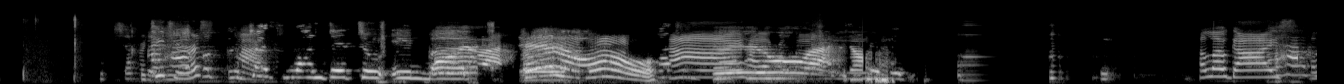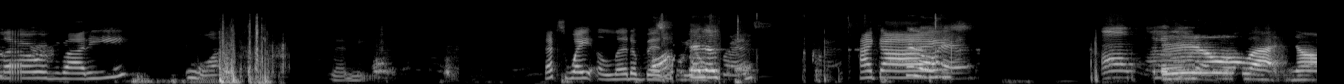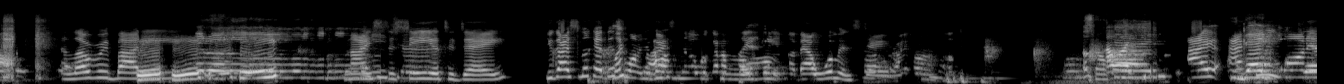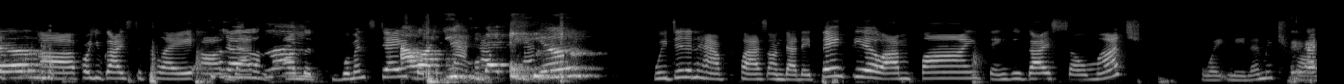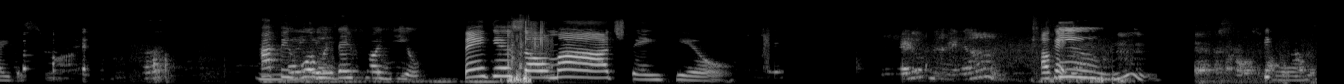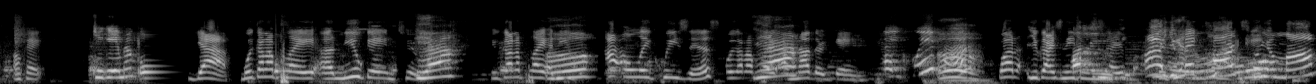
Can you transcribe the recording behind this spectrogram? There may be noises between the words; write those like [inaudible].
your teachers? I Just wanted to invite. Hello. Hi. Hello, Hello guys. Hello everybody. Let me. Let's wait a little bit for your Hello. friends. Hi guys. Hello bạn nhỏ. Hello everybody. Nice to see you today. You guys look at this one. You guys know we're gonna play a game about Women's Day, right? Okay. I actually wanted uh, for you guys to play on that on the Women's Day, we didn't have- we didn't have class on that day. Thank you. I'm fine. Thank you guys so much. Wait me. Let me try this one. Happy Women's Day for you. Thank you so much. Thank you. Okay. Hmm. Okay. Chơi game hả? Yeah, we're gonna play a new game too. Yeah. You're gonna play a new Uh, not only quizzes, we're gonna play Yeah. another game. uh, What you guys need to say? it? Oh, you make cards for your mom?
